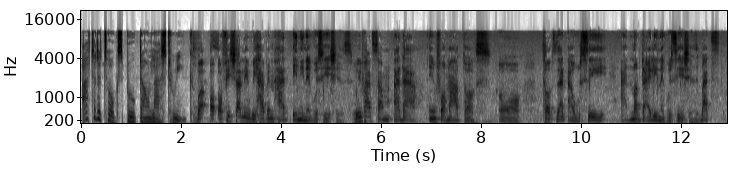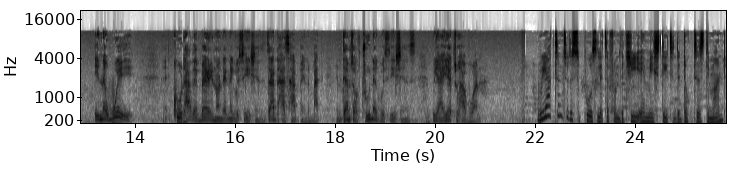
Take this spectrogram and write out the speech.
after the talks broke down last week. Well, officially, we haven't had any negotiations. We've had some other informal talks or talks that I would say are not daily negotiations, but in a way could have a bearing on the negotiations. That has happened, but in terms of true negotiations, we are yet to have one. Reacting to the supposed letter from the GMA stating the doctors' demand,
